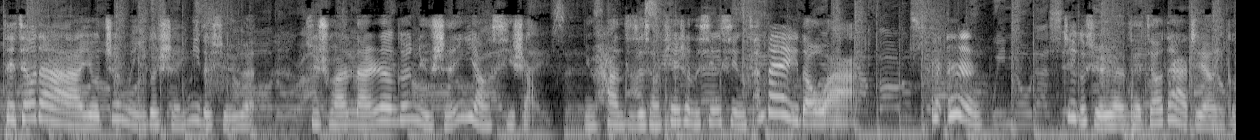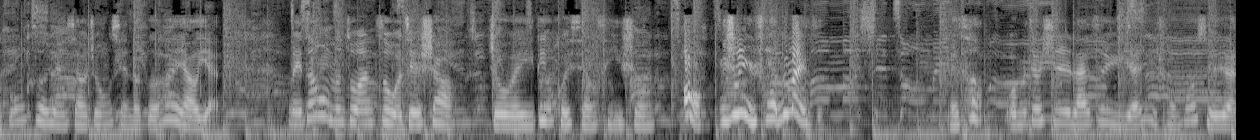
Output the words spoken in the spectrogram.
在交大有这么一个神秘的学院，据传男人跟女神一样稀少。女汉子就像天上的星星，参北斗啊！这个学院在交大这样一个工科院校中显得格外耀眼。每当我们做完自我介绍，周围一定会响起一声：“哦，你是语传的妹子。”没错，我们就是来自语言与传播学院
